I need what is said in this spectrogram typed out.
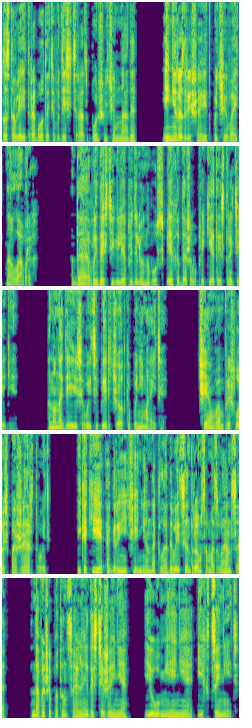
заставляет работать в 10 раз больше, чем надо, и не разрешает почивать на лаврах. Да, вы достигли определенного успеха даже вопреки этой стратегии. Но, надеюсь, вы теперь четко понимаете, чем вам пришлось пожертвовать и какие ограничения накладывает синдром самозванца на ваши потенциальные достижения и умение их ценить.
